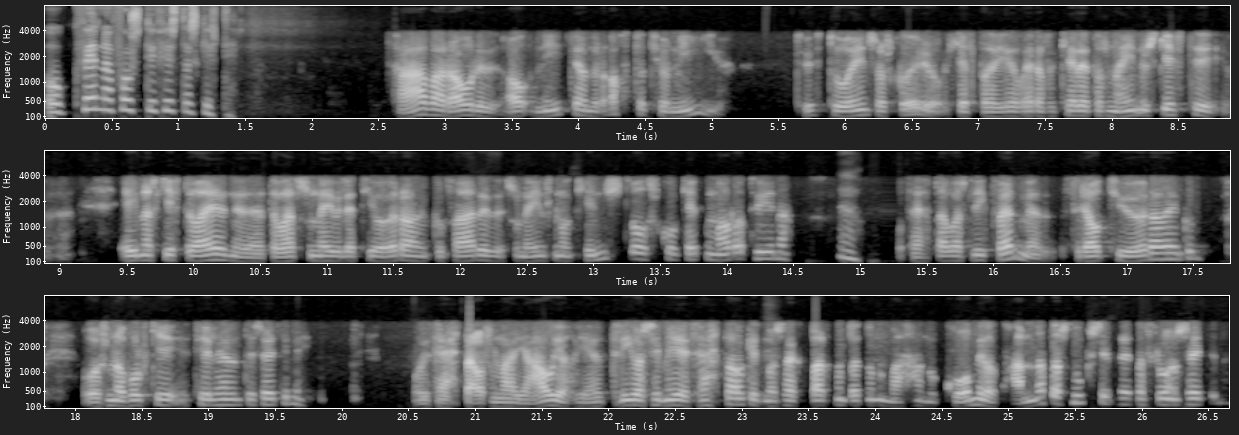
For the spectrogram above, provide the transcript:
Og hvenna fóst í fyrsta skipti? Það var árið á 1989, 21 á skauði og held að ég væri að gera þetta svona einu skipti, eina skipti á æðinni. Þetta var svona yfirleitt í öraðingum farið svona einu svona kynnslóð sko gegnum áratvíðina Já. og þetta var slík ferð með 30 öraðingum og svona fólki tilhengandi sveitinni. Og þetta var svona, já, já, ég hef trífað sér mig þetta og getur maður sagt barnaböndunum að hann komið á kannadarsnúk sem þetta frúan sveitina.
